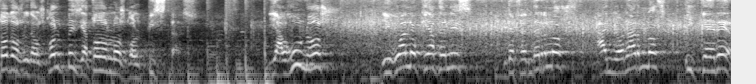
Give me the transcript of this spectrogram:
todos los golpes y a todos los golpistas. Y algunos igual lo que hacen es defenderlos, añorarlos y querer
